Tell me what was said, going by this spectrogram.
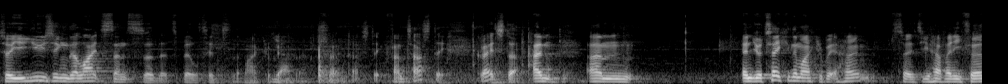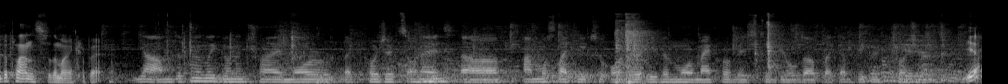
So you're using the light sensor that's built into the microbit. Yeah. Fantastic, fantastic, great stuff. And um, and you're taking the microbit home. So do you have any further plans for the microbit? Yeah, I'm definitely gonna try more like projects on it. Uh, I'm most likely to order even more microbits to build up like a bigger project. Yeah.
